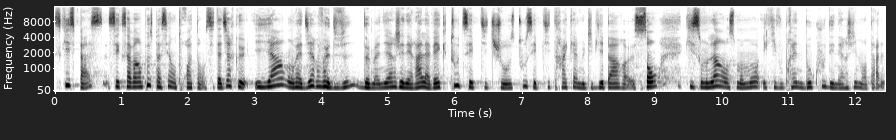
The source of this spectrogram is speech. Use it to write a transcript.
ce qui se passe, c'est que ça va un peu se passer en trois temps. C'est-à-dire qu'il y a, on va dire, votre vie de manière générale avec toutes ces petites choses, tous ces petits tracas multipliés par 100 qui sont là en ce moment et qui vous prennent beaucoup d'énergie mentale.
